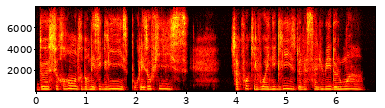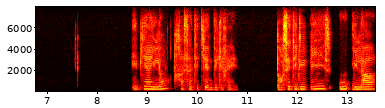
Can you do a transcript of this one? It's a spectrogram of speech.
de se rendre dans les églises pour les offices, chaque fois qu'il voit une église, de la saluer de loin. Eh bien, il entre à Saint-Étienne-des-Grès, dans cette église où il a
